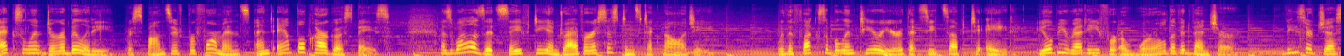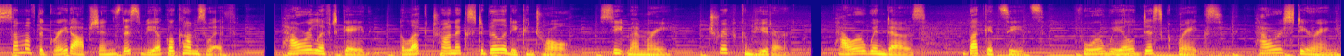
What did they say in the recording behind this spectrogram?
excellent durability, responsive performance, and ample cargo space, as well as its safety and driver assistance technology. With a flexible interior that seats up to eight, you'll be ready for a world of adventure. These are just some of the great options this vehicle comes with. Power liftgate, electronic stability control, seat memory, trip computer, power windows, bucket seats, four-wheel disc brakes, power steering.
